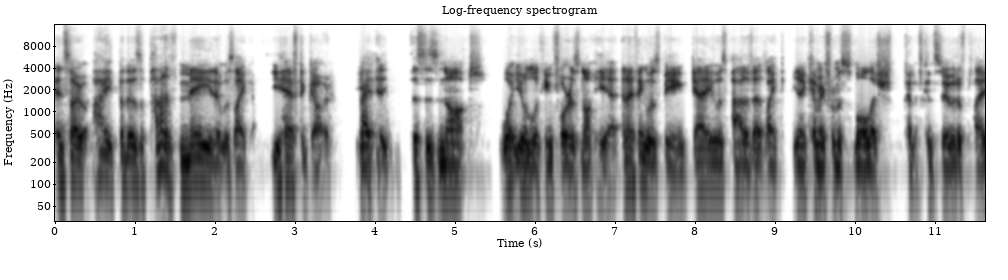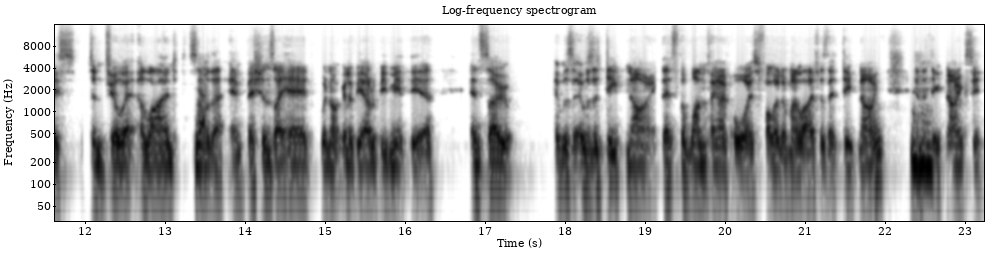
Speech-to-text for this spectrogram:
And so I, but there was a part of me that was like, you have to go. Right this is not what you're looking for is not here. And I think it was being gay was part of it. Like, you know, coming from a smallish kind of conservative place, didn't feel that aligned. Some yeah. of the ambitions I had were not going to be able to be met there. And so it was, it was a deep knowing. That's the one thing I've always followed in my life is that deep knowing. Mm-hmm. And the mm-hmm. deep knowing said,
